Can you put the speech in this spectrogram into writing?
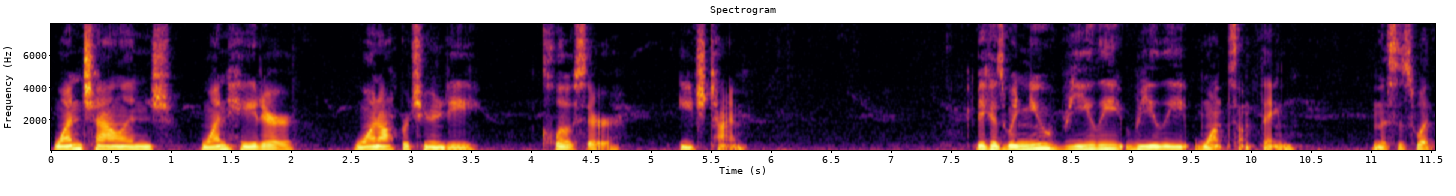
one challenge, one hater, one opportunity closer each time. Because when you really, really want something, and this is what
